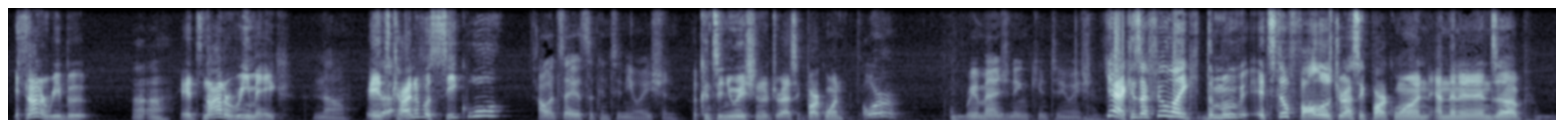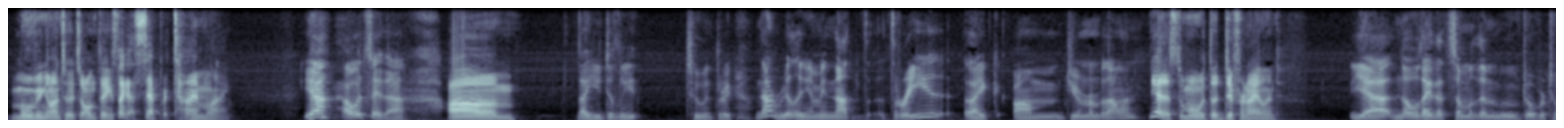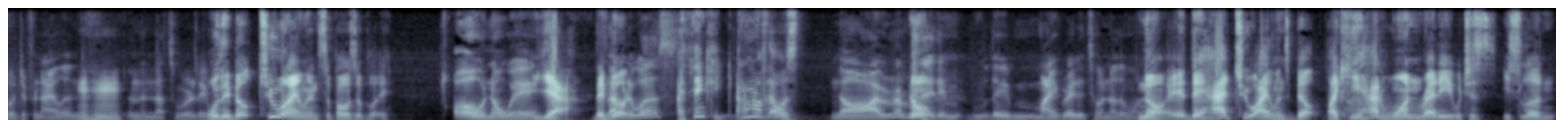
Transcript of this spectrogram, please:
it's not a reboot. uh-uh. It's not a remake. No. It's kind of a sequel, I would say it's a continuation a continuation of Jurassic Park one. or reimagining continuation. Yeah, because I feel like the movie it still follows Jurassic Park one, and then it ends up moving on to its own thing. It's like a separate timeline. Yeah, I would say that. Um, Like you delete two and three. Not really. I mean, not th- three. Like, um, do you remember that one? yeah, that's the one with the different island. Yeah, no, like that. Some of them moved over to a different island, Mm-hmm. and then that's where they. Well, they built two islands supposedly. oh no way! Yeah, they Is that built. what it was? I think I don't know if that was No, I remember No. they, they they migrated to another one. no. It, they had two islands built. Like he Uh-huh. had one ready, which is Isla.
